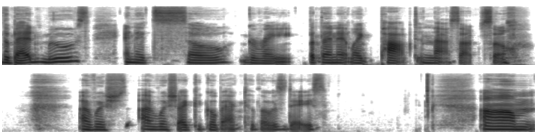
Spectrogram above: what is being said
the bed moves and it's so great. But then it like popped and that sucked. So I wish I wish I could go back to those days. Um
